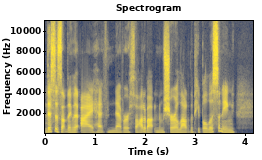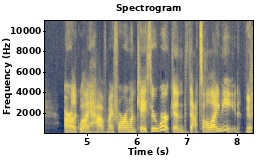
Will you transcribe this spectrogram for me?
this is something that I have never thought about. And I'm sure a lot of the people listening are like, well, I have my 401k through work and that's all I need. Yep.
